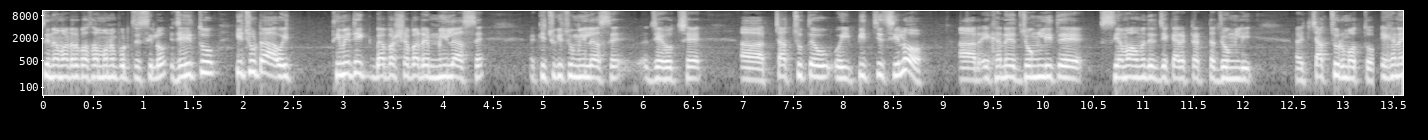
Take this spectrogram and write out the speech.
সিনেমাটার কথা মনে পড়তেছিল। যেহেতু কিছুটা ওই থিমেটিক ব্যাপার স্যাপারে মিল আছে, কিছু কিছু মিল আছে, যে হচ্ছে চাচ্চুতেও ওই পিচ্চি ছিল আর এখানে জঙ্গলিতে সিয়াম আহমেদের যে ক্যারেক্টারটা জঙ্গলি চাচ্চুর মতো। এখানে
